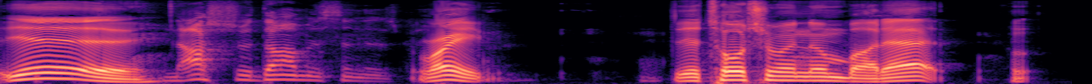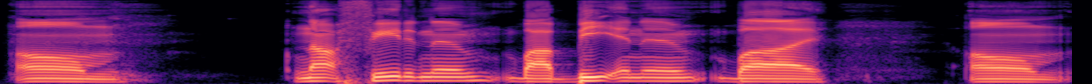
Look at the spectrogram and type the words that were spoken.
yeah, Nostradamus in this. right. They're torturing them by that, um, not feeding them, by beating them, by um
